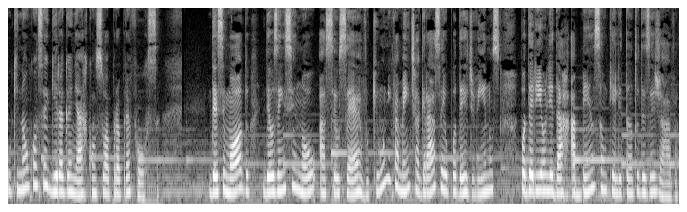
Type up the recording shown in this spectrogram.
o que não conseguira ganhar com sua própria força. Desse modo, Deus ensinou a seu servo que unicamente a graça e o poder divinos poderiam lhe dar a bênção que ele tanto desejava.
